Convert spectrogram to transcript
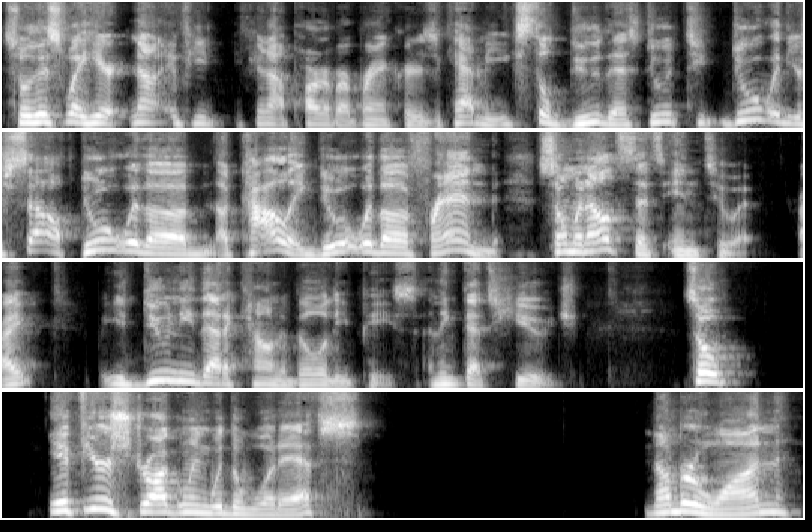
so this way here now if you if you're not part of our brand creators academy you can still do this do it to, do it with yourself do it with a, a colleague do it with a friend someone else that's into it right but you do need that accountability piece i think that's huge so if you're struggling with the what ifs, number one,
